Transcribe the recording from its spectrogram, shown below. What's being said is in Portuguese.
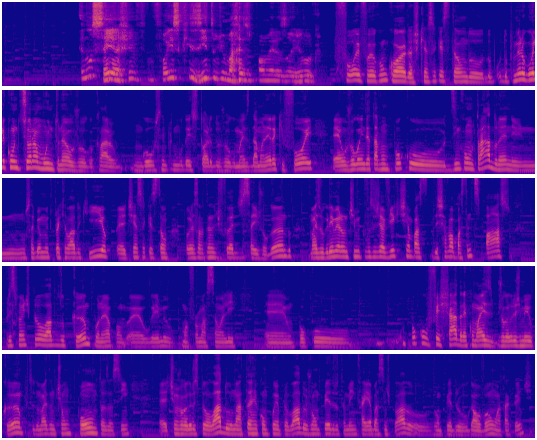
eu não sei, achei foi esquisito demais o Palmeiras hoje, Lucas. Foi, foi, eu concordo. Acho que essa questão do, do, do, primeiro gol ele condiciona muito, né, o jogo. Claro, um gol sempre muda a história do jogo, mas da maneira que foi, é, o jogo ainda estava um pouco desencontrado, né? Não sabia muito para que lado que ia. É, tinha essa questão, o Palmeiras estava tendo dificuldade de sair jogando, mas o Grêmio era um time que você já via que tinha deixava bastante espaço, principalmente pelo lado do campo, né? O, é, o Grêmio com uma formação ali é, um pouco um pouco fechada, né, com mais jogadores de meio campo e tudo mais, não tinham pontas assim. É, tinham jogadores pelo lado, o Natan recompunha pelo lado, o João Pedro também caía bastante pelo lado, o João Pedro Galvão, o atacante.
